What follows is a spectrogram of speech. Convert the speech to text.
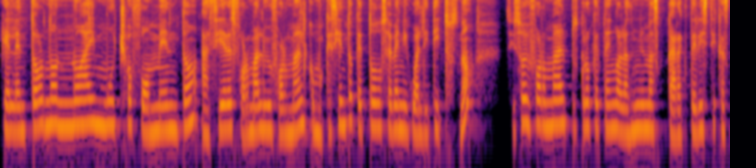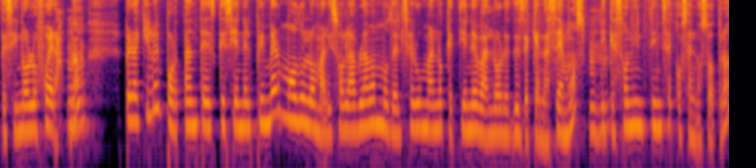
que el entorno no hay mucho fomento, así eres formal o informal, como que siento que todos se ven igualititos, ¿no? Si soy formal, pues creo que tengo las mismas características que si no lo fuera, ¿no? Pero aquí lo importante es que si en el primer módulo, Marisol, hablábamos del ser humano que tiene valores desde que nacemos y que son intrínsecos en nosotros,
